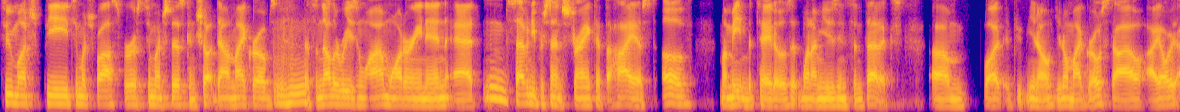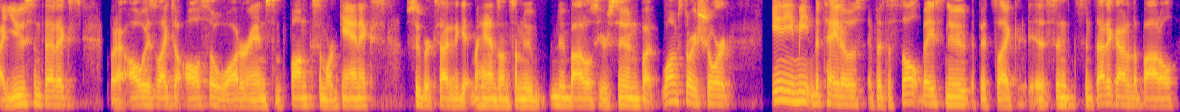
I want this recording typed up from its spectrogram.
too much P, too much phosphorus, too much this can shut down microbes. Mhm. That's another reason why I'm watering in at mm, 70% strength at the highest of my meat and potatoes when I'm using synthetics. Um, but if you, know, you know my grow style, I always I use synthetics, but I always like to also water in some funk, some organics. Super excited to get my hands on some new new bottles here soon. But long story short, any meat and potatoes, if it's a salt-based newt, if it's like it's syn- synthetic out of the bottle,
